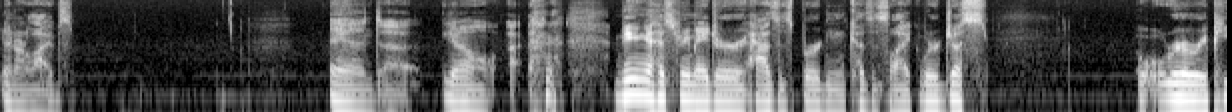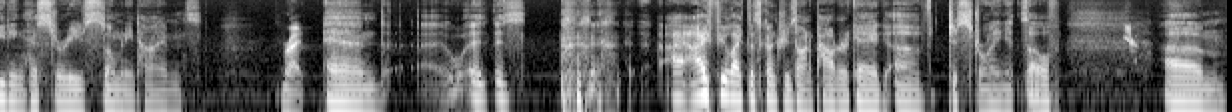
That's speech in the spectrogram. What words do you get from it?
in our lives. And uh, you know being a history major has its burden because it's like we're just we're repeating history so many times. Right. and uh, it, it's I, I feel like this country's on a powder keg of destroying itself. Um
